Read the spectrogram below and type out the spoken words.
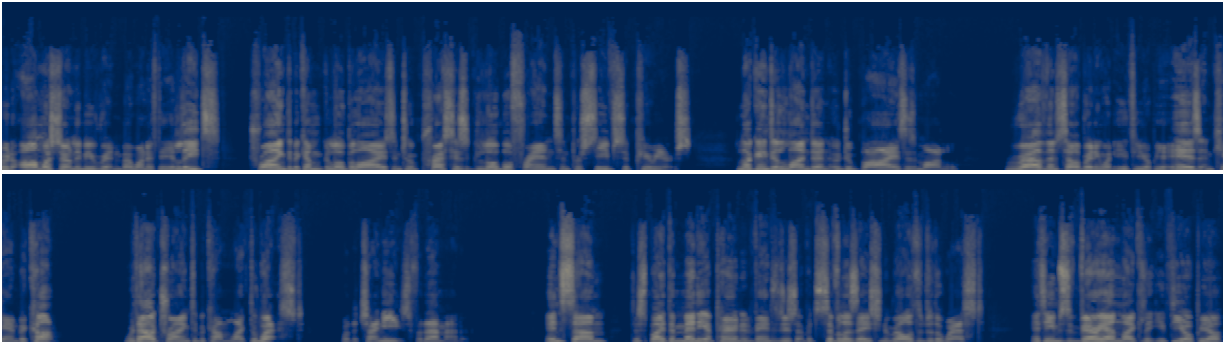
it would almost certainly be written by one of the elites trying to become globalized and to impress his global friends and perceived superiors, looking to London or Dubai as his model, rather than celebrating what Ethiopia is and can become, without trying to become like the West, or the Chinese for that matter. In sum, despite the many apparent advantages of its civilization relative to the West, it seems very unlikely Ethiopia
